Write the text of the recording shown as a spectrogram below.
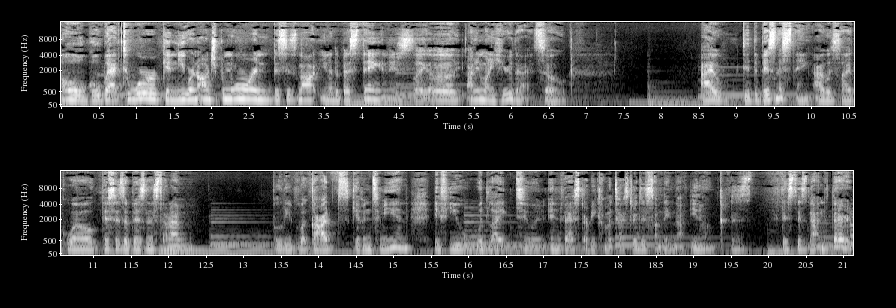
oh, go back to work and you are an entrepreneur and this is not, you know, the best thing. And it's just like, uh, I didn't want to hear that. So I did the business thing. I was like, well, this is a business that I'm believe what God's given to me, and if you would like to invest or become a tester, this is something that you know this this is not in the third.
